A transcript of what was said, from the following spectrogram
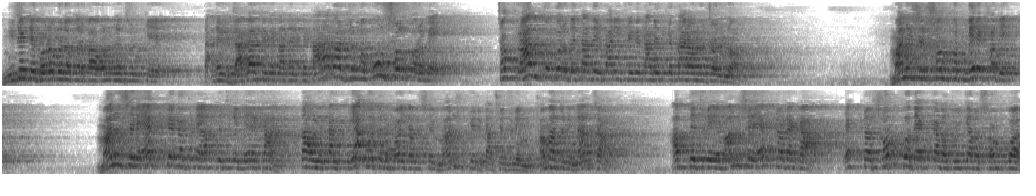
নিজেকে বড় মনে করবা, অন্যজনকে তাদের জায়গা থেকে তাদেরকে তাড়াবার জন্য কৌশল করবে, চক্রান্ত করবে তাদের বাড়ি থেকে তাদেরকে তাড়ানোর জন্য। মানুষের সম্পদ মেরে খাবে। মানুষের এক টাকা যদি আপনি যদি মেরে খান, তাহলে কাল কিয়ামতের ময়দানে সেই মানুষের কাছে যদি ক্ষমা যদি না চান, আপনি যদি মানুষের একটা টাকা একটা সম্পদ, এক কাটা দুই কাটা সম্পদ।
